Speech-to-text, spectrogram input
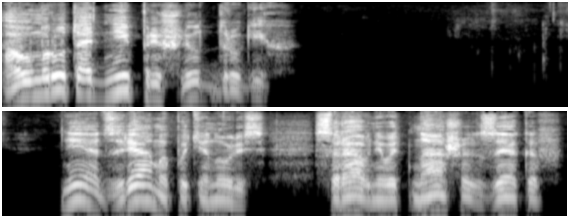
а умрут одни, пришлют других. Нет, зря мы потянулись сравнивать наших зэков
